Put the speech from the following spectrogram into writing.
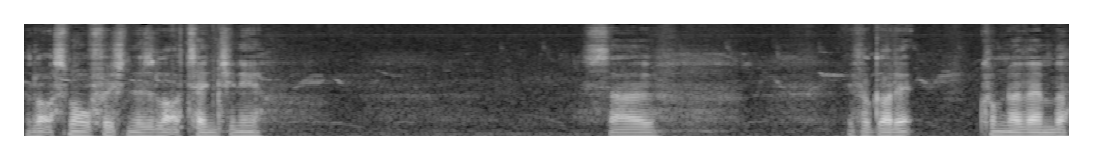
There's a lot of small fish and there's a lot of tension here. So if I got it come November,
